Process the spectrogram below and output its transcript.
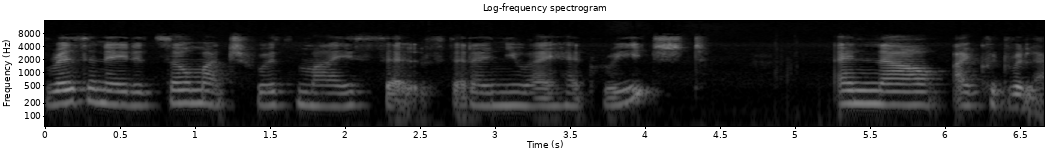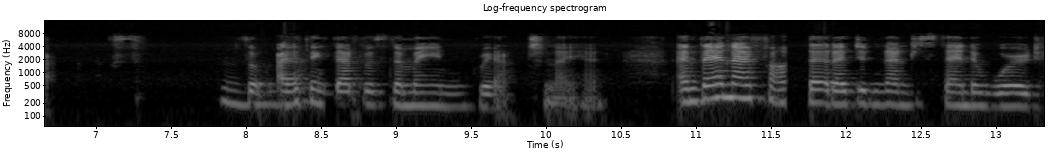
resonated so much with myself that I knew I had reached and now I could relax. Mm-hmm. So I think that was the main reaction I had. And then I found that I didn't understand a word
